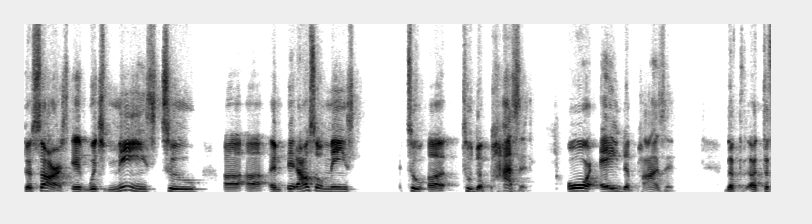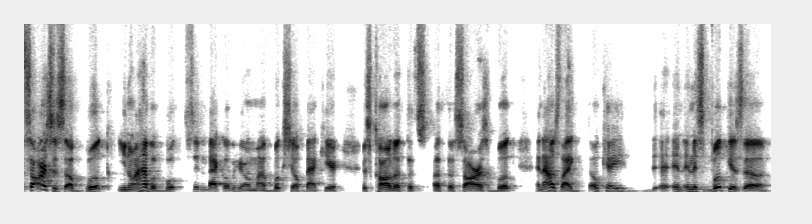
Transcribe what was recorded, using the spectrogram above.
thesaurus, it, which means to uh, uh, and it also means to uh, to deposit or a deposit. The uh, thesaurus is a book. You know, I have a book sitting back over here on my bookshelf back here. It's called a, a thesaurus book, and I was like, okay. And, and this book is a,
